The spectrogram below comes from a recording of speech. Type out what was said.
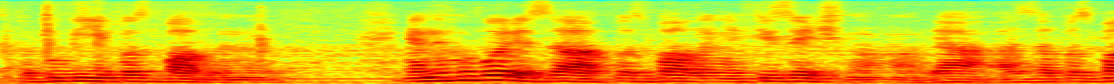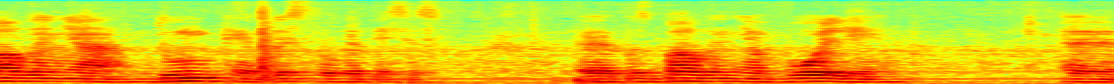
хто був її позбавлений. Я не говорю за позбавлення фізичного, я, а за позбавлення думки, висловитися, позбавлення волі. Е,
